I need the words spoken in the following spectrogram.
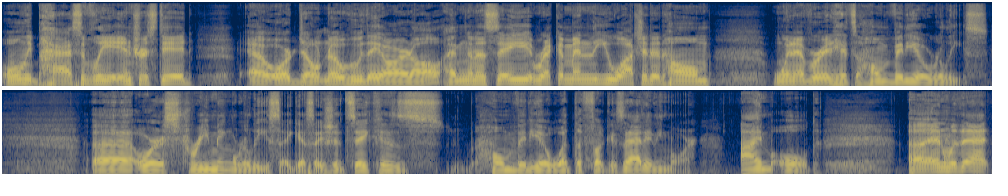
only passively interested uh, or don't know who they are at all, I'm going to say recommend that you watch it at home whenever it hits a home video release. Uh, or a streaming release, I guess I should say, because home video, what the fuck is that anymore? I'm old. Uh, and with that,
